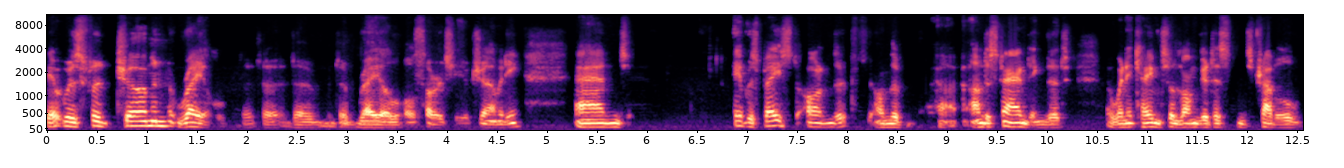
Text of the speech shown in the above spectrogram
It was for German Rail, the, the, the rail authority of Germany, and it was based on the on the uh, understanding that when it came to longer distance travel,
